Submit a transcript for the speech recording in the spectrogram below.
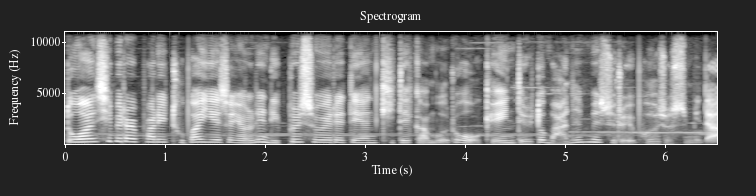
또한 11월 8일 두바이에서 열린 리플 스웰에 대한 기대감으로 개인들도 많은 매수를 보여줬습니다.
